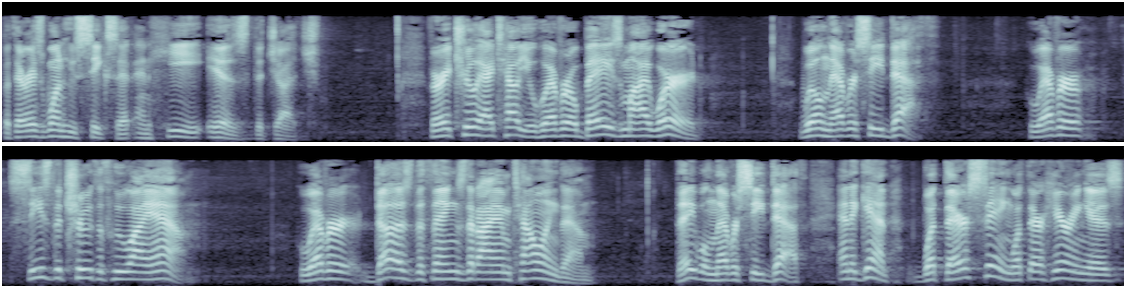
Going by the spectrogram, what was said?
but there is one who seeks it, and he is the judge. Very truly I tell you, whoever obeys my word will never see death. Whoever sees the truth of who I am, whoever does the things that I am telling them, they will never see death. And again, what they're seeing, what they're hearing is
